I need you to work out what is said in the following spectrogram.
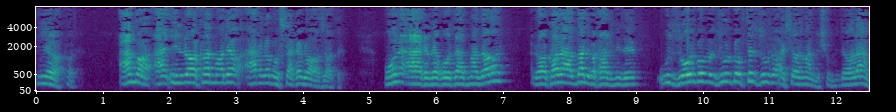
این راهکار اما این راهکار مال عقل مستقل و آزاده. اون عقل قدرت مدار راهکار اولی به خرج میده. او زور, زور گفته زور رو اکثر من نشون میده. حالا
